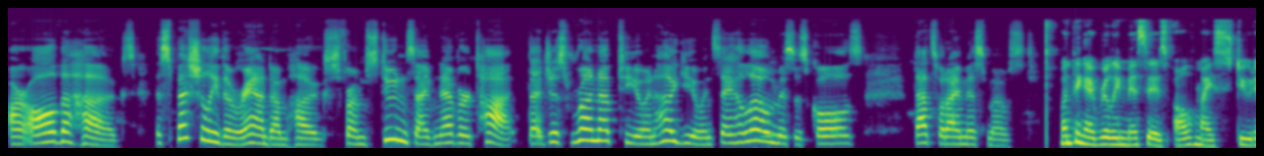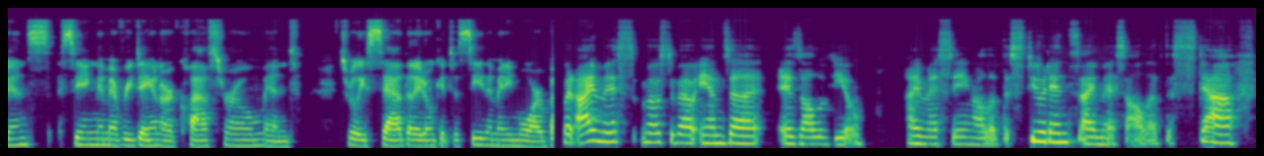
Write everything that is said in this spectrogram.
are all the hugs, especially the random hugs from students I've never taught that just run up to you and hug you and say, Hello, Mrs. Coles. That's what I miss most. One thing I really miss is all of my students, seeing them every day in our classroom, and it's really sad that I don't get to see them anymore. But what I miss most about ANZA is all of you. I miss seeing all of the students, I miss all of the staff.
